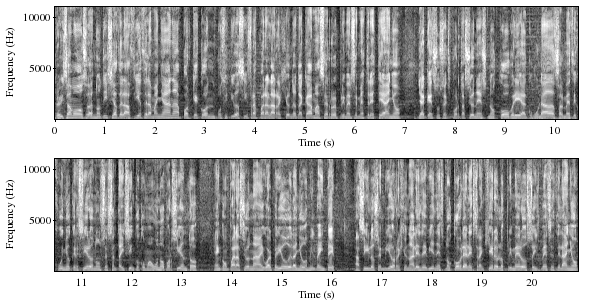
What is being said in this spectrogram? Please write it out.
Revisamos las noticias de las 10 de la mañana porque con positivas cifras para la región de Atacama cerró el primer semestre de este año, ya que sus exportaciones no cobre acumuladas al mes de junio crecieron un 65,1% en comparación a igual periodo del año 2020. Así, los envíos regionales de bienes no cobre al extranjero en los primeros seis meses del año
